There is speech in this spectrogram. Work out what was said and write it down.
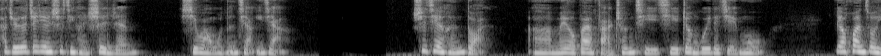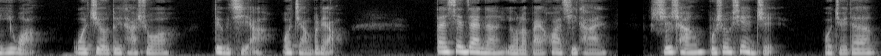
他觉得这件事情很瘆人，希望我能讲一讲。事件很短。啊，没有办法撑起一期正规的节目。要换做以往，我只有对他说：“对不起啊，我讲不了。”但现在呢，有了白话奇谈，时长不受限制，我觉得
